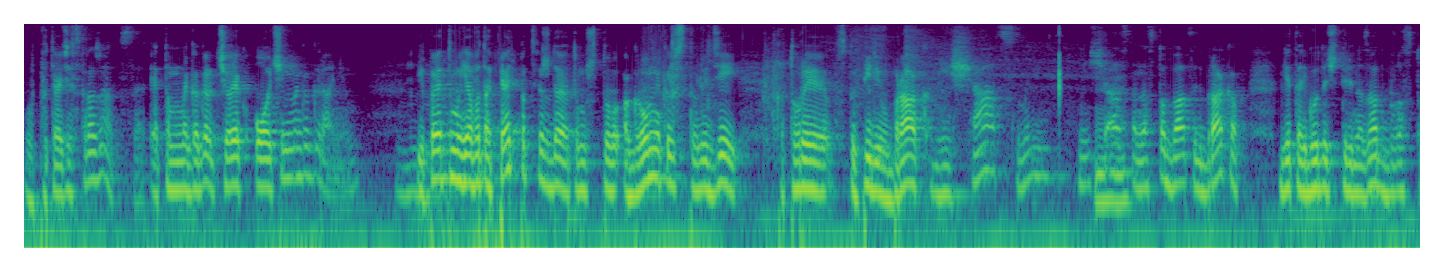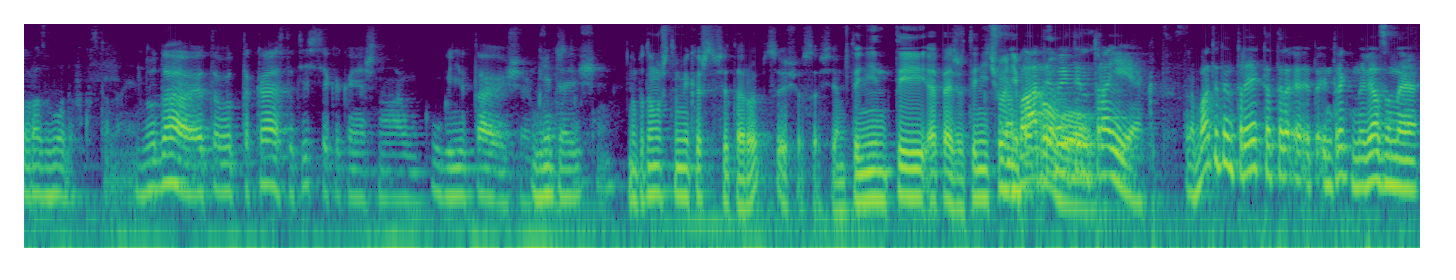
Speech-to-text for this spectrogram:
вы пытаетесь сражаться. Это многогранный, человек очень многогранен. И поэтому я вот опять подтверждаю о том, что огромное количество людей, которые вступили в брак несчастные, несчастные, на 120 браков где-то года 4 назад было 100 разводов в Кустанае. Ну да, это вот такая статистика, конечно, она угнетающая. просто. Угнетающие. Ну, потому что, мне кажется, все торопятся еще совсем. Ты, не, ты опять же, ты ничего не Срабатывает попробовал. интроект. Срабатывает интроект, это, это интроект, навязанная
